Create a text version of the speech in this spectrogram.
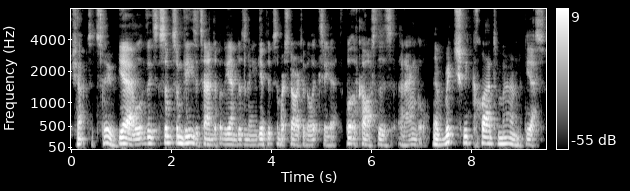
chapter two. Yeah, well, there's some some geezer turns up at the end, doesn't he, and gives it some restorative elixir. But of course, there's an angle. A richly clad man. Yes,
